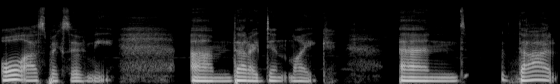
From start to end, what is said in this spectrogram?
all aspects of me um, that I didn't like, and that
